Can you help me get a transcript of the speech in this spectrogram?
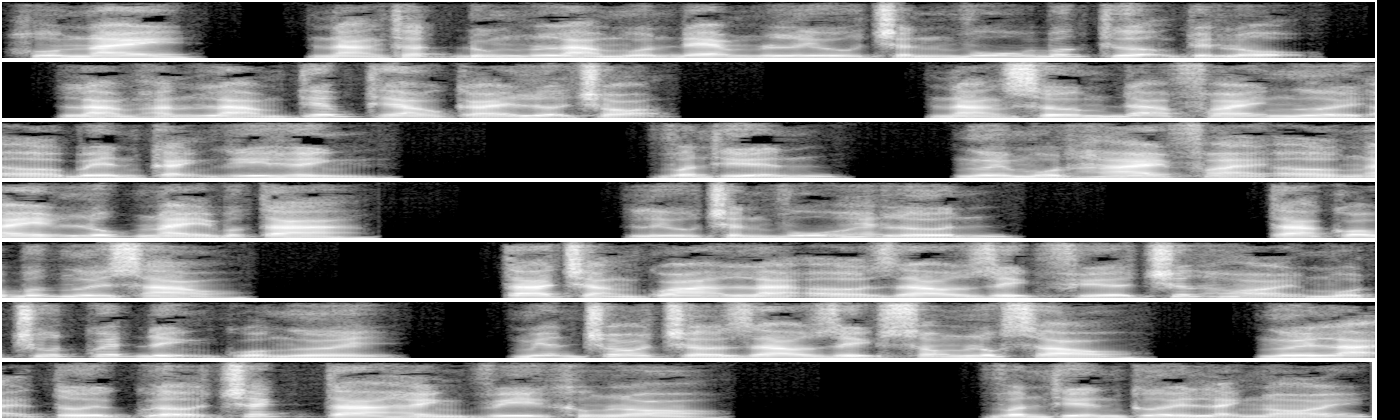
hôm nay, nàng thật đúng là muốn đem Lưu Trấn Vũ bức thượng tuyệt lộ, làm hắn làm tiếp theo cái lựa chọn. Nàng sớm đã phái người ở bên cạnh ghi hình. Vân Thiến, ngươi một hai phải ở ngay lúc này bức ta. Lưu Trấn Vũ hét lớn. Ta có bức ngươi sao? Ta chẳng qua là ở giao dịch phía trước hỏi một chút quyết định của ngươi, miễn cho chờ giao dịch xong lúc sau, ngươi lại tới cửa trách ta hành vi không lo. Vân Thiến cười lạnh nói.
